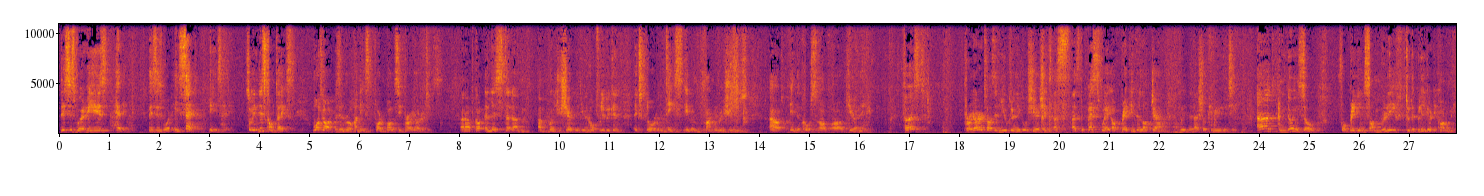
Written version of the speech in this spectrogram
this is where he is heading. This is what he said he is heading. So, in this context, what are President Rouhani's foreign policy priorities? And I've got a list that I'm, I'm going to share with you, and hopefully we can explore and tease even finer issues out in the course of our Q&A. First, prioritizing nuclear negotiations as, as the best way of breaking the logjam with the national community. And in doing so, for bringing some relief to the beleaguered economy.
